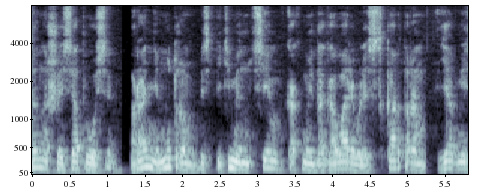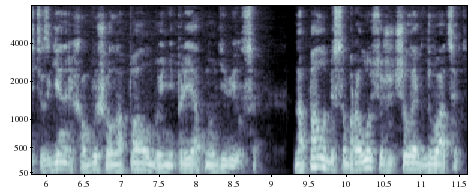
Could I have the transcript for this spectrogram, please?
Сцена 68. Ранним утром, без пяти минут семь, как мы и договаривались с Картером, я вместе с Генрихом вышел на палубу и неприятно удивился. На палубе собралось уже человек 20.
